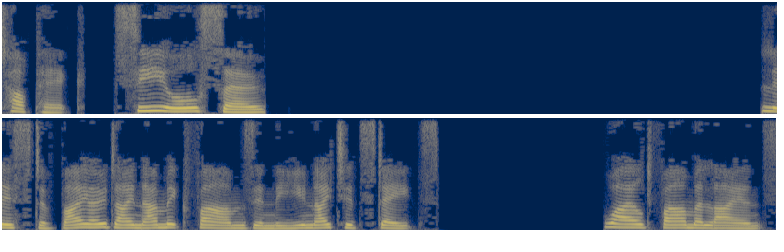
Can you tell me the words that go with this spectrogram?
Topic. See also List of biodynamic farms in the United States Wild Farm Alliance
